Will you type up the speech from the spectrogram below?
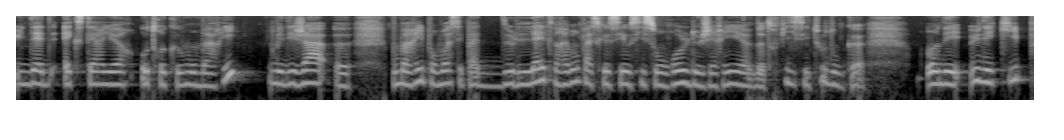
une aide extérieure autre que mon mari. Mais déjà, euh, mon mari, pour moi, c'est pas de l'aide vraiment parce que c'est aussi son rôle de gérer euh, notre fils et tout. Donc, euh, on est une équipe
